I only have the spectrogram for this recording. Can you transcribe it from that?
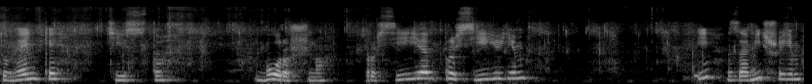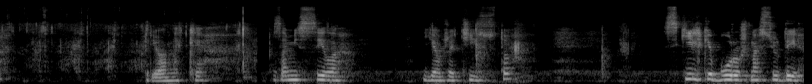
тугеньке тісто. Борошно просіюємо і замішуємо пряники. Замісила я вже тісто. Скільки борошна сюди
